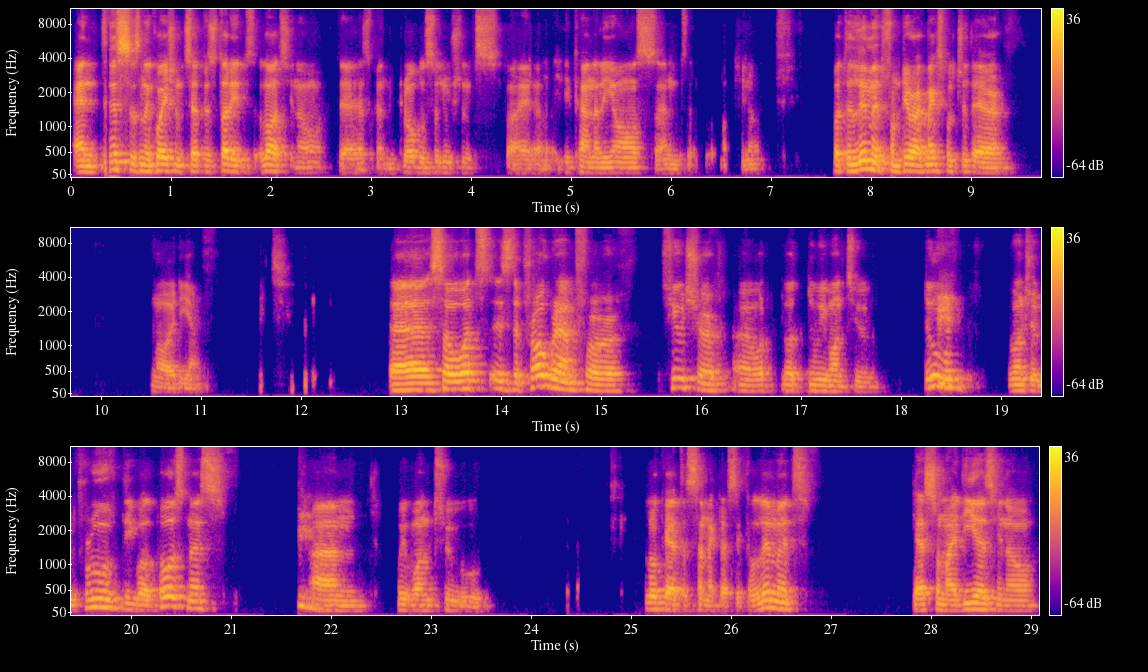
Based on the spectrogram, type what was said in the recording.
And this is an equation that we studied a lot, you know, there has been global solutions by uh, DiPerna-Lions and, you know, but the limit from Dirac Maxwell to there, no idea. Uh, so what is the program for future? Uh, what, what do we want to do? We want to improve the well-posedness. Um, we want to look at the semi-classical limit. Get some ideas, you know,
